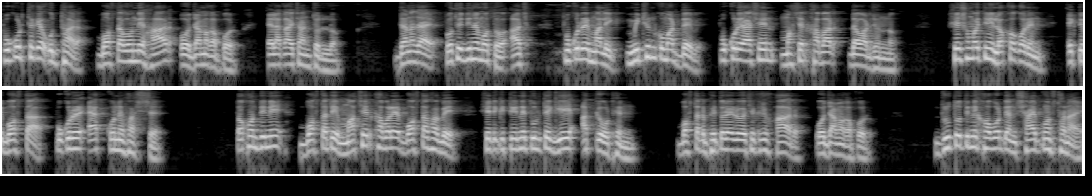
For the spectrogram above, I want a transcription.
পুকুর থেকে উদ্ধার, বস্তাবন্দি হার ও জামাকাপড়, এলাকায় চাঞ্চল্য। জানা যায়, প্রতিদিনের মতো আজ পুকুরের মালিক মিঠুন কুমার দেব পুকুরে আসেন মাছের খাবার দেওয়ার জন্য। সে সময় তিনি লক্ষ্য করেন, একটি বস্তা পুকুরের এক কোণে ভাসছে। তখন তিনি বস্তাটি মাছের খাবারের বস্তা ভাবে সেটিকে টেনে তুলতে গিয়ে আটকে ওঠেন। বস্তার ভেতরে রয়েছে কিছু হার ও জামাকাপড়। দ্রুত তিনি খবর দেন সাহেবগঞ্জ থানায়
